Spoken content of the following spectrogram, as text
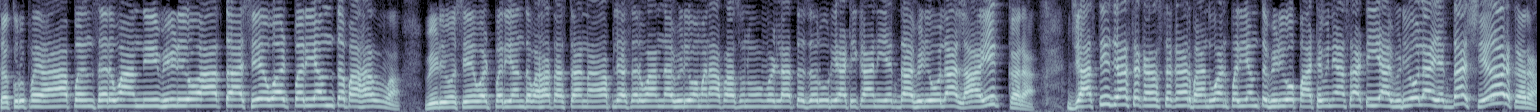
तर कृपया आपण सर्वांनी व्हिडिओ आता शेवटपर्यंत पाहावा. व्हिडिओ शेवटपर्यंत पाहत असताना आपल्या सर्वांना व्हिडिओ मनापासून आवडला तर जरूर या ठिकाणी एकदा व्हिडिओला लाईक करा. जास्तीत जास्त कास्तकार बांधवांपर्यंत व्हिडिओ पाठविण्यासाठी या व्हिडिओला एकदा शेअर करा.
